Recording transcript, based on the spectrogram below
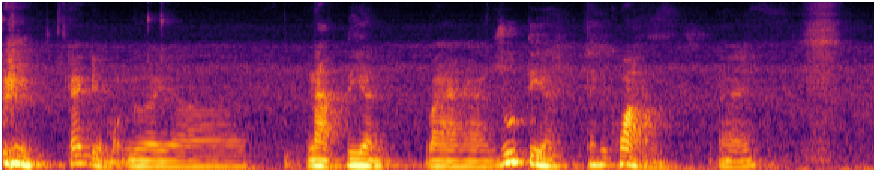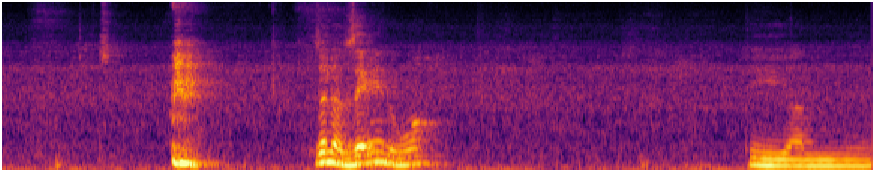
cách để mọi người uh, nạp tiền và rút tiền thanh khoản. Đấy. Rất là dễ đúng không? Thì um,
